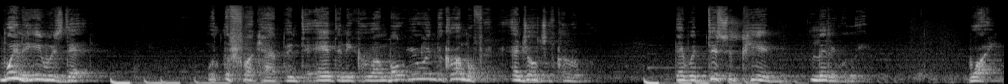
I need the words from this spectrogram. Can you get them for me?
when he was dead. What the fuck happened to Anthony Colombo? You were in the Colombo family, and Joseph Colombo. They were disappeared, literally. Why?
